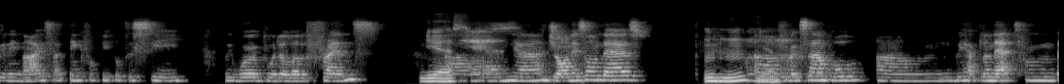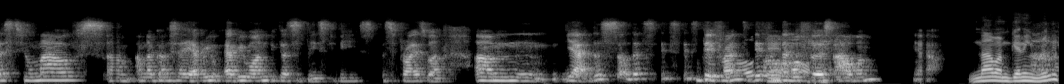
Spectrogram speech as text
really nice. I think for people to see. We worked with a lot of friends. Yes. Um, yeah, John is on there Mm-hmm. uh, Yeah. For example, um, we have Lynette from Bestial Mouths. Um, I'm not going to say every everyone because it needs to be a surprise one. Um, yeah, this, so that's it's it's different, Oh, okay. different than the first album. Yeah. Now I'm getting really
